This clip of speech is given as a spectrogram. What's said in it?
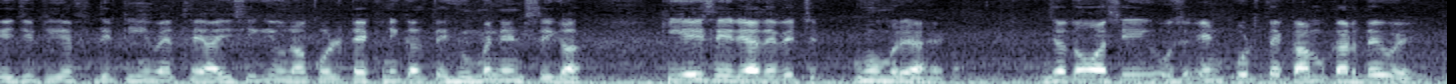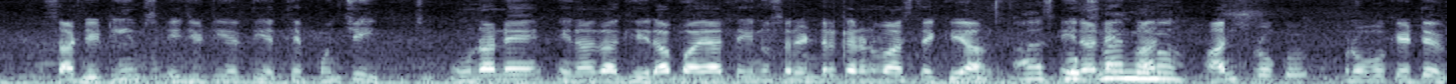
ਏਜੀਟੀਐਫ ਦੀ ਟੀਮ ਇੱਥੇ ਆਈ ਸੀਗੀ ਉਹਨਾਂ ਕੋਲ ਟੈਕਨੀਕਲ ਤੇ ਹਿਊਮਨ ਇੰਟ ਸੀਗਾ ਕਿ ਇਸ ਏਰੀਆ ਦੇ ਵਿੱਚ ਘੁੰਮ ਰਿਹਾ ਹੈਗਾ। ਜਦੋਂ ਅਸੀਂ ਉਸ ਇਨਪੁਟ ਤੇ ਕੰਮ ਕਰਦੇ ਹੋਏ ਸਾਡੀ ਟੀਮਸ ਏਜੀਟੀਐਫ ਦੀ ਇੱਥੇ ਪਹੁੰਚੀ ਉਹਨਾਂ ਨੇ ਇਹਨਾਂ ਦਾ ਘੇਰਾ ਪਾਇਆ ਤੇ ਇਹਨੂੰ ਸਰੈਂਡਰ ਕਰਨ ਵਾਸਤੇ ਕਿਹਾ। ਇਹਨਾਂ ਨੇ ਅਨਪ੍ਰੋਵੋਕੇਟਿਵ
